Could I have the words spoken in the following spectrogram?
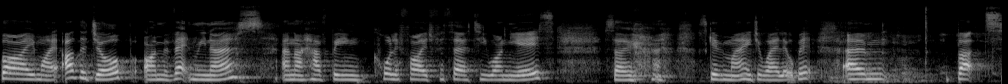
by my other job, I'm a veterinary nurse and I have been qualified for 31 years. So it's giving my age away a little bit. Um, but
